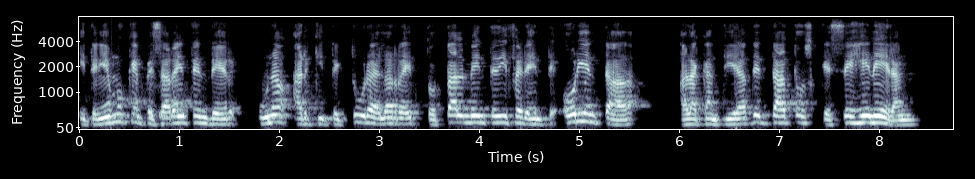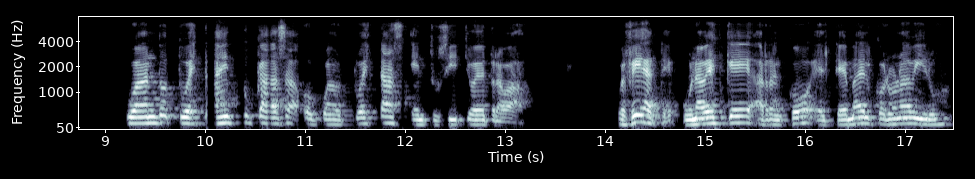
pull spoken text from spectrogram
y teníamos que empezar a entender una arquitectura de la red totalmente diferente, orientada a la cantidad de datos que se generan cuando tú estás en tu casa o cuando tú estás en tu sitio de trabajo. Pues fíjate, una vez que arrancó el tema del coronavirus,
